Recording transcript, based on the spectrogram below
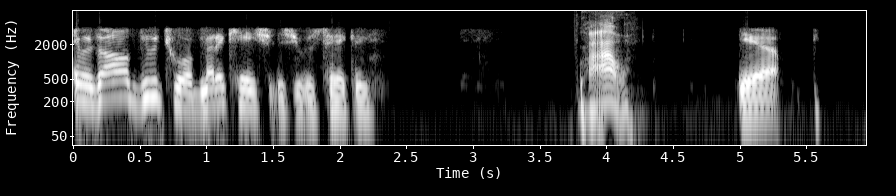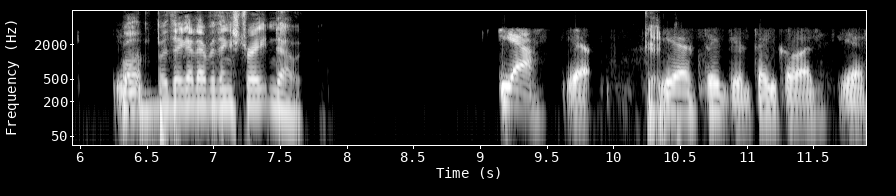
It was all due to a medication she was taking. Wow. Yeah. Well, but they got everything straightened out. Yeah, yeah. Good. Yes, they did. Thank God. Yes.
